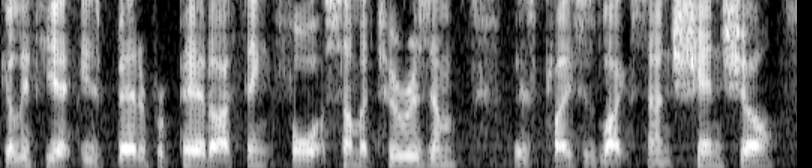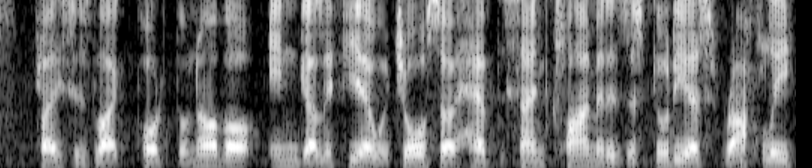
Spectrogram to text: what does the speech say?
Galicia is better prepared, I think, for summer tourism. There's places like San Sanxenxo, places like Portonovo in Galicia, which also have the same climate as Asturias, roughly,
